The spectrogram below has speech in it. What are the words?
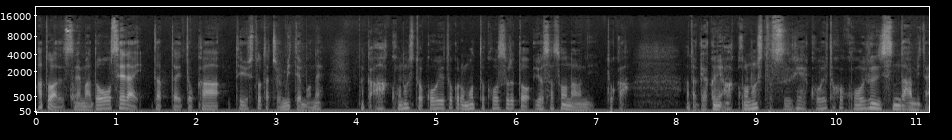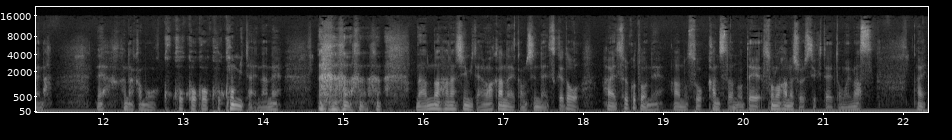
あとはですね、まあ、同世代だったりとかっていう人たちを見てもねなんかあこの人こういうところもっとこうすると良さそうなのにとかあと逆にあこの人すげえこういうとここういう風にすんだみたいな、ね、なんかもうここここここみたいなね 何の話みたいな分かんないかもしれないですけど、はい、そういうことをねあのすごく感じたのでその話をしていきたいと思います、はい、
